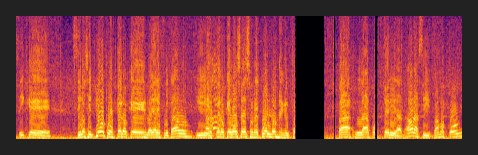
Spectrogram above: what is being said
Así que si lo sintió, pues espero que lo haya disfrutado y espero que goce de esos recuerdos en el para la posteridad. Ahora sí, vamos con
